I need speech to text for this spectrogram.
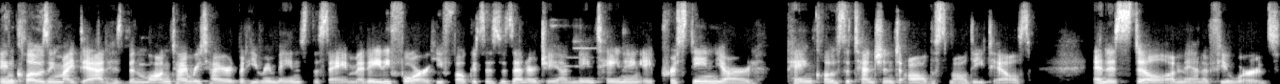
In closing, my dad has been long time retired, but he remains the same. At 84, he focuses his energy on maintaining a pristine yard, paying close attention to all the small details, and is still a man of few words.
